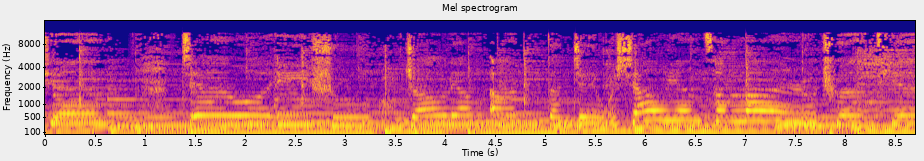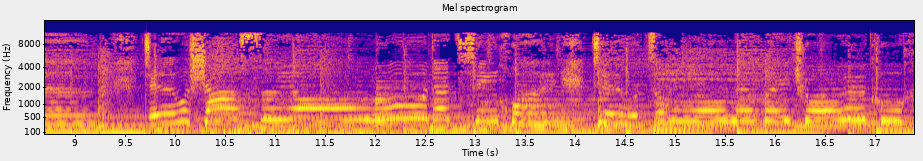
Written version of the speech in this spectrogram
天。借我一束光照亮暗淡，借我笑颜灿烂如春天，借我杀死庸碌的情怀，借我纵容的悲怆与哭喊。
